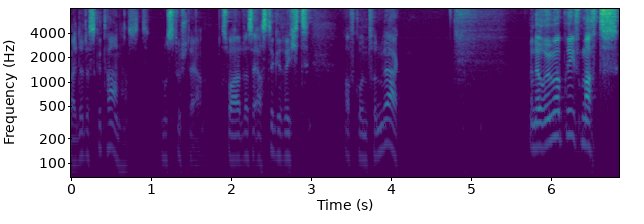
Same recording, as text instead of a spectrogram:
weil du das getan hast, musst du sterben. Das war das erste Gericht aufgrund von Werken. Und der Römerbrief macht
